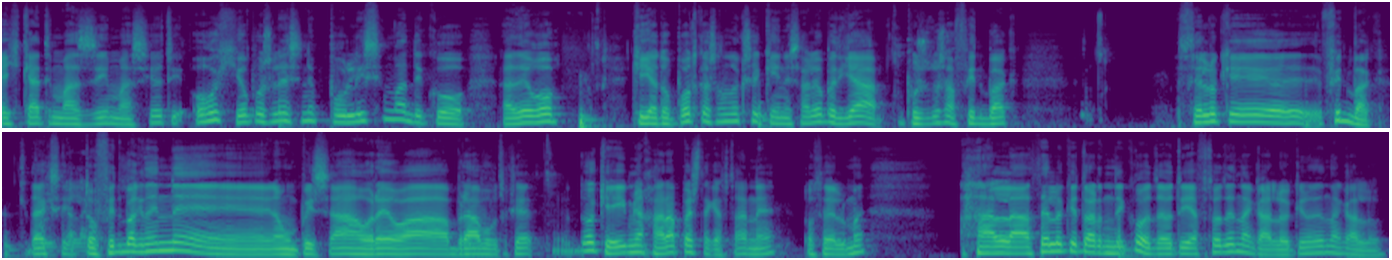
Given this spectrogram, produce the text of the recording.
έχει κάτι μαζί μας ή ότι όχι, όπως λες, είναι πολύ σημαντικό. Δηλαδή, εγώ και για το podcast, όταν το ξεκίνησα, λέω παιδιά που ζητούσα feedback, θέλω και feedback. Εντάξει, το feedback δεν είναι να μου πεις Α, ωραίο, Α, μπράβο. OK, okay, μια χαρά, πέστα και αυτά, ναι, το θέλουμε. Αλλά θέλω και το αρνητικό, ότι αυτό δεν είναι καλό, εκείνο δεν είναι καλό.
